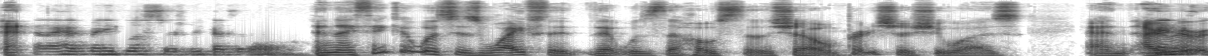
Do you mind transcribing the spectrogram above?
and, and I had many blisters because of it. And I think it was his wife that that was the host of the show. I'm pretty sure she was. And I remember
